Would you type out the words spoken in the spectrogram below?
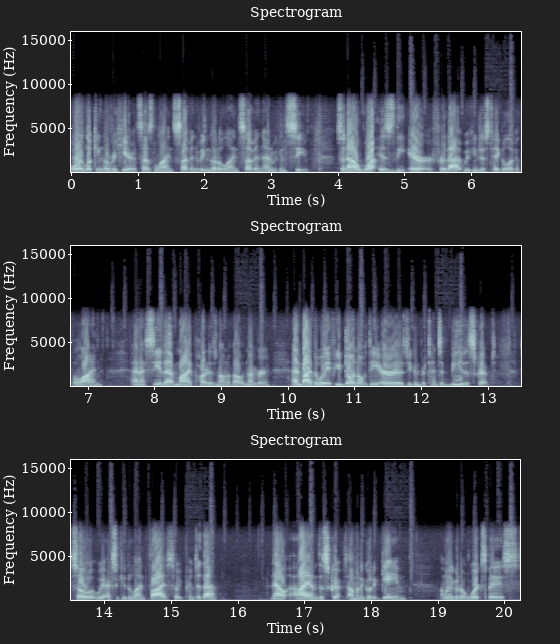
or looking over here, it says line 7, we can go to line 7, and we can see. So now, what is the error? For that, we can just take a look at the line. and I see that my part is not a valid member. And by the way, if you don't know what the error is, you can pretend to be the script. So we executed line 5, so we printed that. Now I am the script. I'm going to go to game, I'm going to go to workspace,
